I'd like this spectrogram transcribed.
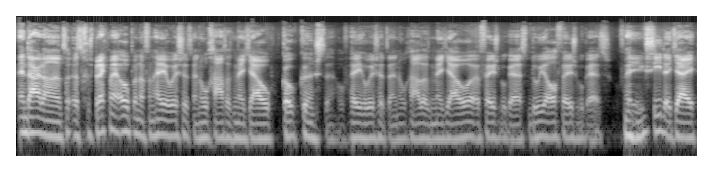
en daar dan het, het, gesprek mee openen van hey, hoe is het en hoe gaat het met jouw kookkunsten? Of hey, hoe is het en hoe gaat het met jouw Facebook ads? Doe je al Facebook ads? Of hey, ik zie dat jij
